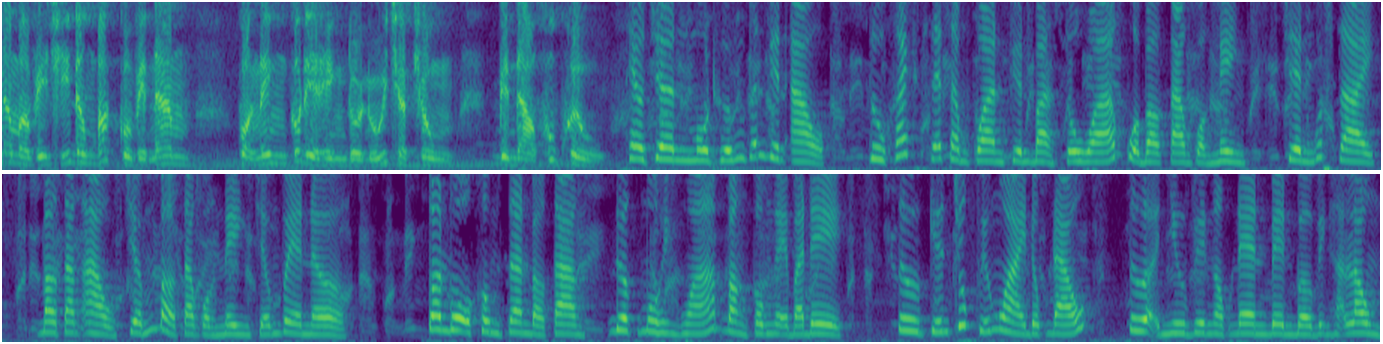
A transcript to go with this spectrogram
Nằm ở vị trí đông bắc của Việt Nam, Quảng Ninh có địa hình đồi núi chập trùng, biển đảo khúc khửu. Theo chân một hướng dẫn viên ảo, du khách sẽ tham quan phiên bản số hóa của Bảo tàng Quảng Ninh trên website bảo tàng ảo.bảo tàng quảng ninh.vn. Toàn bộ không gian bảo tàng được mô hình hóa bằng công nghệ 3D, từ kiến trúc phía ngoài độc đáo tựa như viên ngọc đen bên bờ vịnh Hạ Long,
